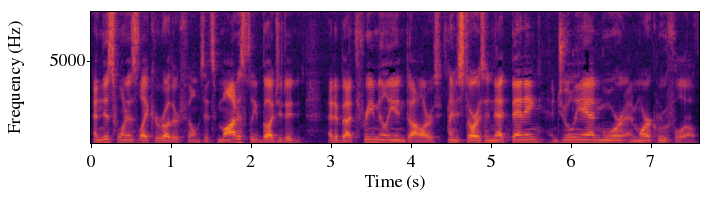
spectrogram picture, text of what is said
and this one is like her other films. It's modestly budgeted at about $3 million and stars Annette Bening and Julianne Moore and Mark Ruffalo.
